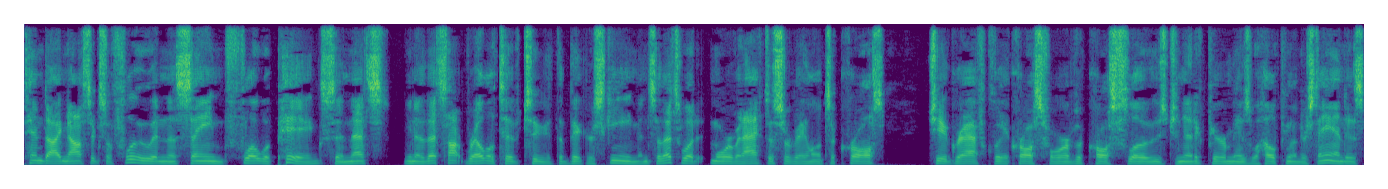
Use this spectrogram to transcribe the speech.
10 diagnostics of flu in the same flow of pigs. And that's, you know, that's not relative to the bigger scheme. And so that's what more of an active surveillance across geographically, across farms, across flows, genetic pyramids will help you understand is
